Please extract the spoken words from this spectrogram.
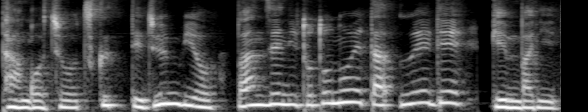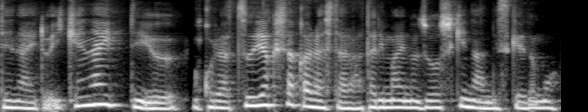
単語帳を作って準備を万全に整えた上で現場に出ないといけないっていうこれは通訳者からしたら当たり前の常識なんですけれども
